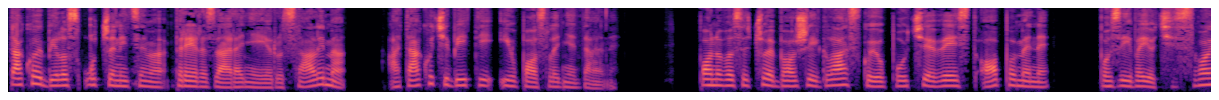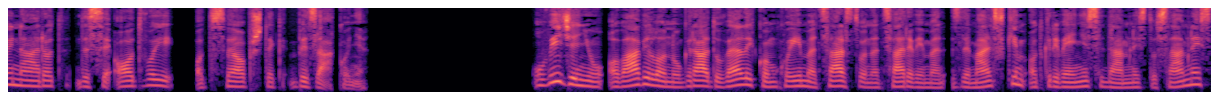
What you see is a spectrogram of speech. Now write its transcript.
tako je bilo s učenicima pre razaranja Jerusalima, a tako će biti i u posljednje dane. Ponovo se čuje Božiji glas koji upućuje vest opomene, pozivajući svoj narod da se odvoji od sveopšteg bezakonja. U viđenju o Vavilonu, gradu velikom koji ima carstvo nad carevima zemaljskim, otkrivenje 17.18,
